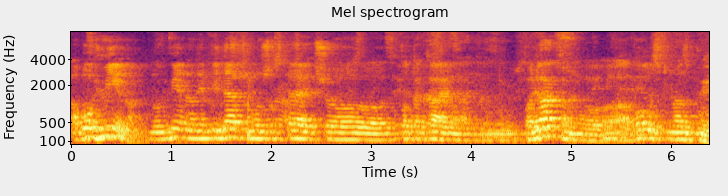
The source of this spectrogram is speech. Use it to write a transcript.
Або гміна. Ну, гміна не піде, тому що скажуть, що потакаємо полякам, а волос у нас було.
